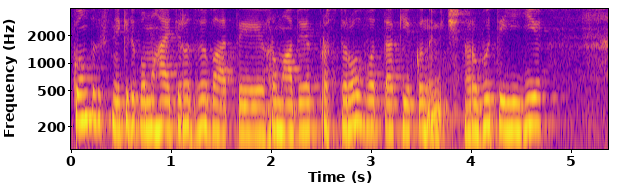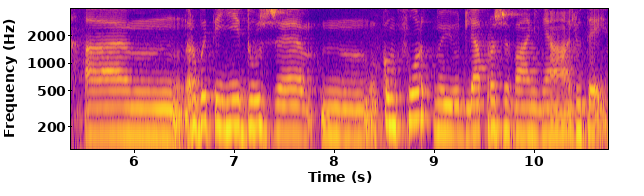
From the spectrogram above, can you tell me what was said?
комплексні, які допомагають розвивати громаду як просторово, так і економічно, робити її робити її дуже комфортною для проживання людей.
